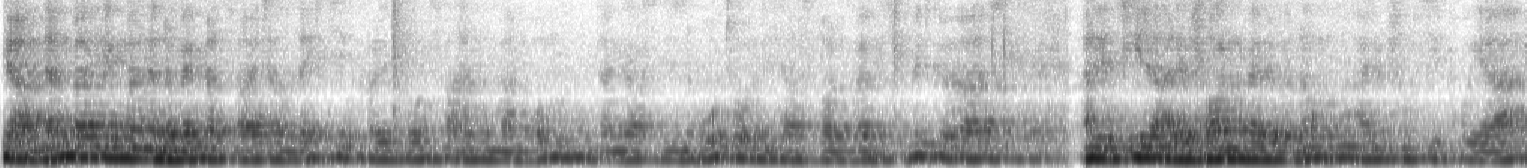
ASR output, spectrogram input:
Ja, und dann war irgendwann im November 2016, Koalitionsverhandlungen waren rum und dann gab es diesen O-Ton, ich habe es wortwörtlich mitgehört. Alle Ziele, alle Forderungen werden übernommen, 51 pro Jahr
